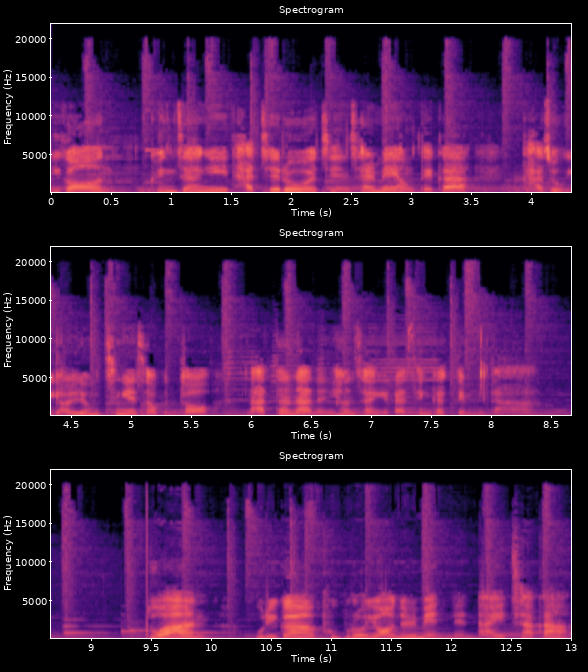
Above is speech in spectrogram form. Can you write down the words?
이건 굉장히 다채로워진 삶의 형태가 가족 연령층에서부터 나타나는 현상이라 생각됩니다. 또한 우리가 부부로 연을 맺는 나이차가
